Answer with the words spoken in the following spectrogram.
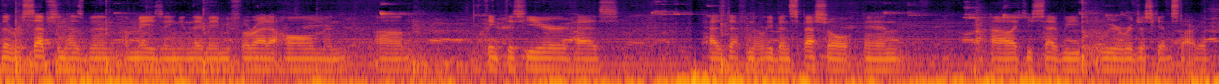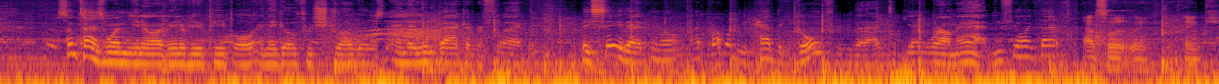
the reception has been amazing, and they made me feel right at home, and um, I think this year has has definitely been special, and uh, like you said, we we were just getting started sometimes when you know I've interviewed people and they go through struggles and they look back and reflect, they say that you know I probably had to go through that to get where I'm at. Do you feel like that? Absolutely. I think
